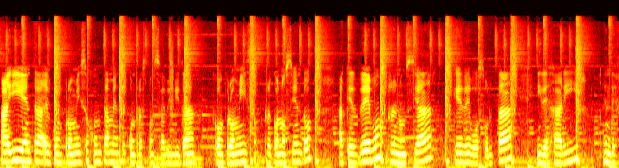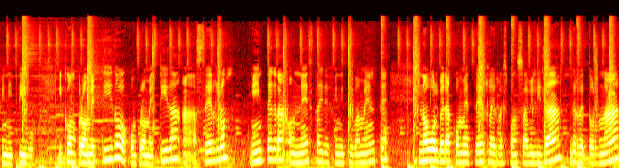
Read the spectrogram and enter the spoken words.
Ahí entra el compromiso juntamente con responsabilidad compromiso, reconociendo a que debo renunciar, que debo soltar y dejar ir en definitivo. Y comprometido o comprometida a hacerlo íntegra, honesta y definitivamente. No volver a cometer la irresponsabilidad de retornar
